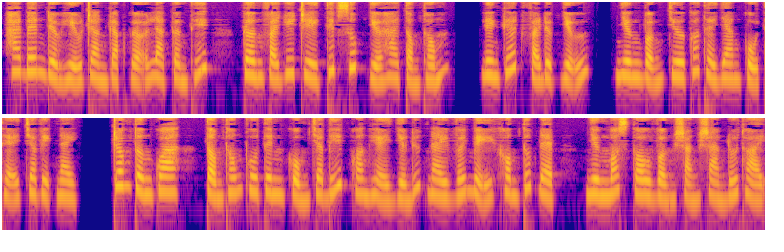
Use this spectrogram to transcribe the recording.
hai bên đều hiểu rằng gặp gỡ là cần thiết, cần phải duy trì tiếp xúc giữa hai tổng thống, liên kết phải được giữ, nhưng vẫn chưa có thời gian cụ thể cho việc này. Trong tuần qua, Tổng thống Putin cũng cho biết quan hệ giữa nước này với Mỹ không tốt đẹp, nhưng Moscow vẫn sẵn sàng đối thoại.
